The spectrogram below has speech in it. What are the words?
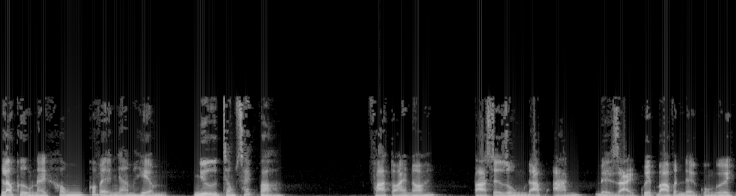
lão cửu này không có vẻ nham hiểm như trong sách vở. Phá toái nói, ta sẽ dùng đáp án để giải quyết ba vấn đề của ngươi.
